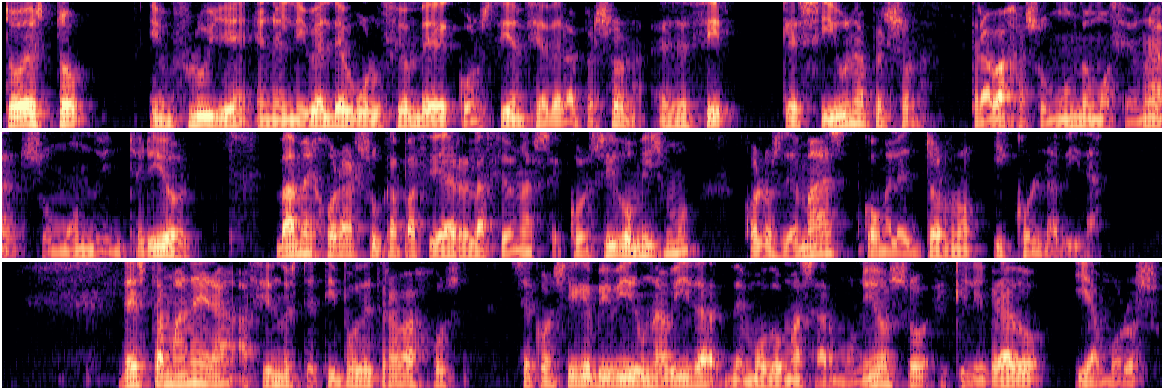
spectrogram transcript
Todo esto influye en el nivel de evolución de conciencia de la persona, es decir, que si una persona trabaja su mundo emocional, su mundo interior, va a mejorar su capacidad de relacionarse consigo mismo, con los demás, con el entorno y con la vida. De esta manera, haciendo este tipo de trabajos, se consigue vivir una vida de modo más armonioso, equilibrado y amoroso.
